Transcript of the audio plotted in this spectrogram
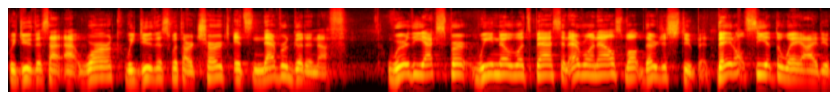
We do this at, at work. We do this with our church. It's never good enough. We're the expert. We know what's best. And everyone else, well, they're just stupid. They don't see it the way I do.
